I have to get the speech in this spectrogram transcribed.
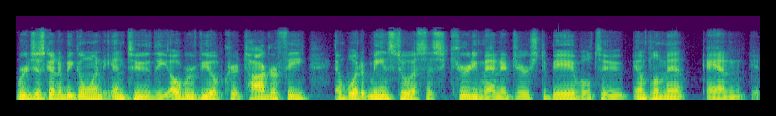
We're just going to be going into the overview of cryptography and what it means to us as security managers to be able to implement and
